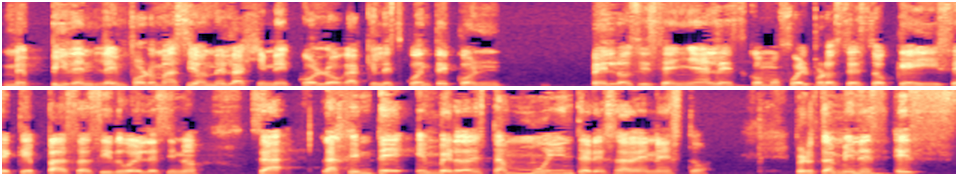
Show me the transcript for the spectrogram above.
me piden la información de la ginecóloga que les cuente con pelos y señales, cómo fue el proceso, qué hice, qué pasa, si duele, si no. O sea, la gente en verdad está muy interesada en esto. Pero también es, es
